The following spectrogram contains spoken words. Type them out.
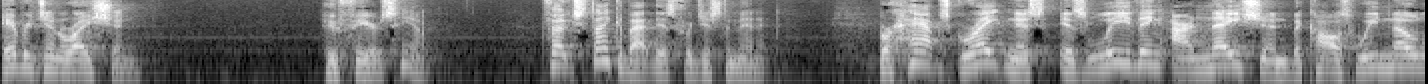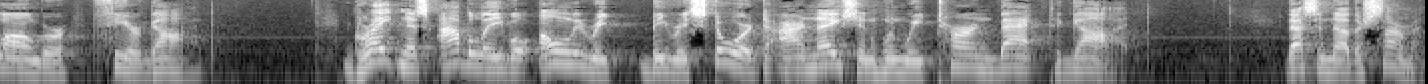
every generation who fears him. Folks, think about this for just a minute. Perhaps greatness is leaving our nation because we no longer fear God. Greatness, I believe, will only re- be restored to our nation when we turn back to God. That's another sermon.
